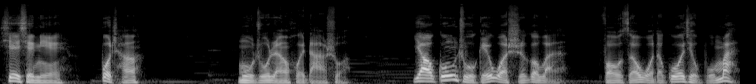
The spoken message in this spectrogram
谢谢您，不成。母猪人回答说。要公主给我十个碗，否则我的锅就不卖。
